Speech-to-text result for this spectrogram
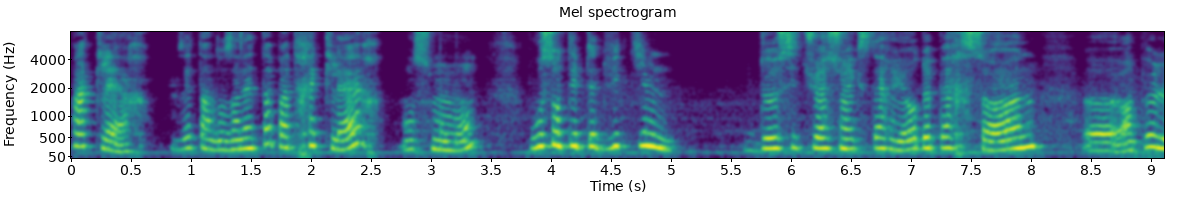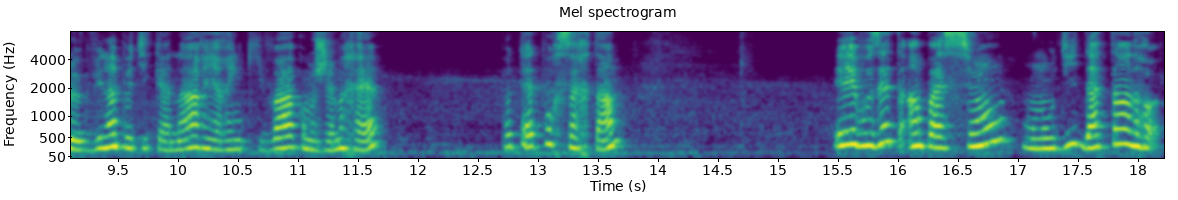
pas clair. Vous êtes dans un état pas très clair en ce moment. Vous vous sentez peut-être victime de situations extérieures, de personnes, euh, un peu le vilain petit canard, il n'y a rien qui va comme j'aimerais. Peut-être pour certains. Et vous êtes impatient, on nous dit, d'atteindre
